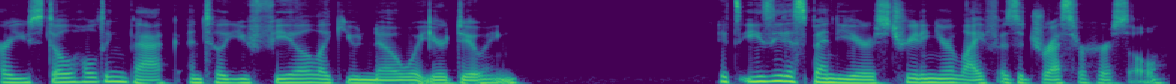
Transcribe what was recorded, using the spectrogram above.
are you still holding back until you feel like you know what you're doing? It's easy to spend years treating your life as a dress rehearsal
